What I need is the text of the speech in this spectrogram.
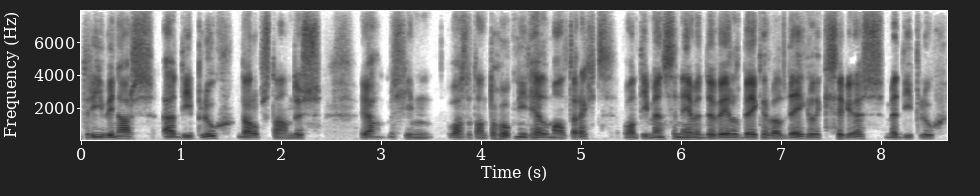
drie winnaars uit die ploeg daarop staan. Dus ja, misschien was dat dan toch ook niet helemaal terecht. Want die mensen nemen de wereldbeker wel degelijk serieus met die ploeg.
